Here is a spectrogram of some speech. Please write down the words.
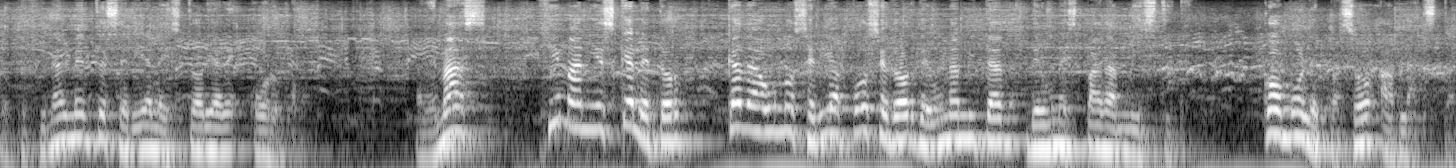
lo que finalmente sería la historia de Orco. Además, He-Man y Skeletor, cada uno sería poseedor de una mitad de una espada mística, como le pasó a Blackstar.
